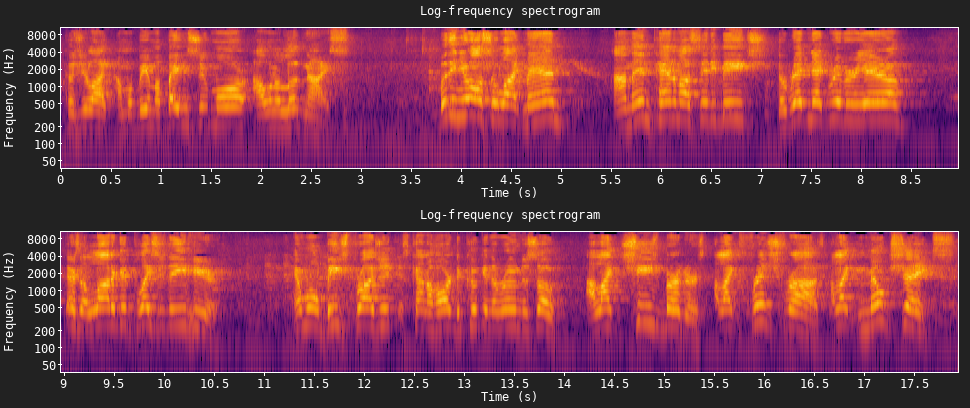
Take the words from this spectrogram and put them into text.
Because you're like, I'm going to be in my bathing suit more, I want to look nice. But then you're also like, man, I'm in Panama City Beach, the Redneck Riviera. There's a lot of good places to eat here. And we're on Beach Project. It's kind of hard to cook in the room, so I like cheeseburgers. I like french fries. I like milkshakes.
